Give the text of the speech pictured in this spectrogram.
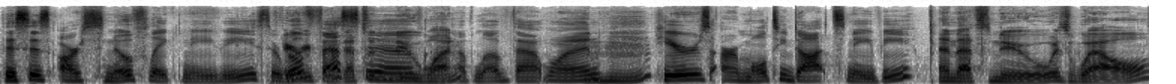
This is our Snowflake Navy, so Very real festive. That's a new one. I love that one. Mm -hmm. Here's our multi-dots Navy. And that's new as well.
